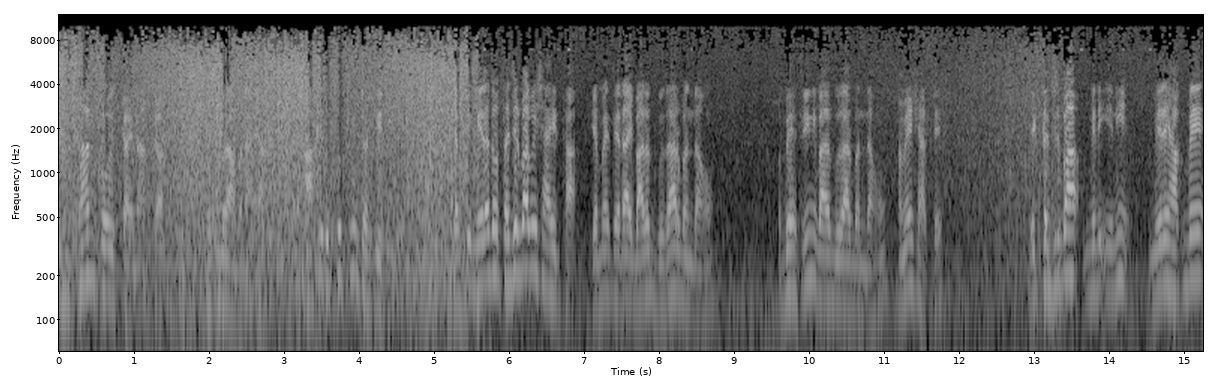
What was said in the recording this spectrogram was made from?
انسان کو اس کائنات کا حکمراں بنایا۔ آخر اس کو کیوں ترجیح دی جبکہ میرا تو تجربہ بھی شاہد تھا کہ میں تیرا عبادت گزار بندہ ہوں۔ بہترین عبادت گزار بندہ ہوں، ہمیشہ سے۔ ایک تجربہ میری یعنی میرے حق میں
